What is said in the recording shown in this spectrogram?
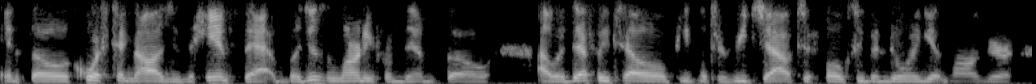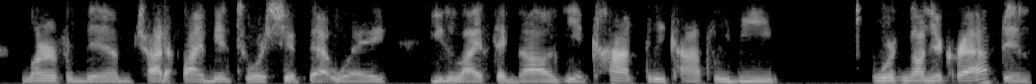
And so, of course, technology has enhanced that, but just learning from them. So I would definitely tell people to reach out to folks who've been doing it longer, learn from them, try to find mentorship that way, utilize technology, and constantly, constantly be working on your craft and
